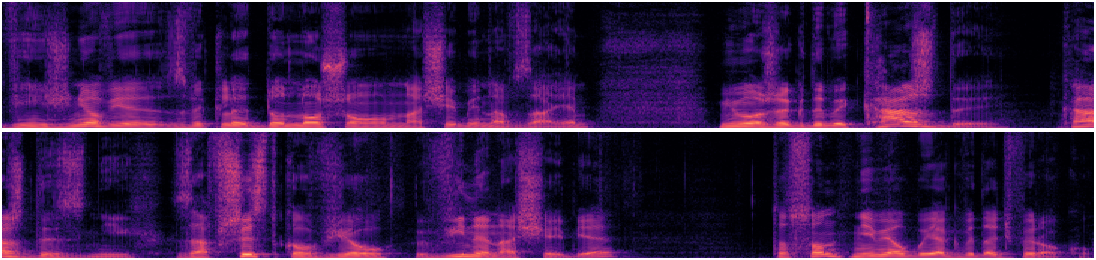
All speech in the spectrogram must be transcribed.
więźniowie zwykle donoszą na siebie nawzajem, mimo że gdyby każdy, każdy z nich za wszystko wziął winę na siebie, to sąd nie miałby jak wydać wyroku.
